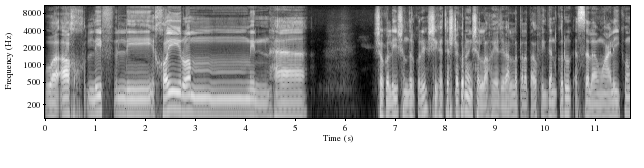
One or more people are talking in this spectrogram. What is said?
وأخلف لي خيرا منها সকলেই সুন্দর করে শেখার চেষ্টা করুন ইনশাল্লাহ হয়ে যাবে আল্লাহ তালা তৌফিক দান করুক আসসালামু আলাইকুম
